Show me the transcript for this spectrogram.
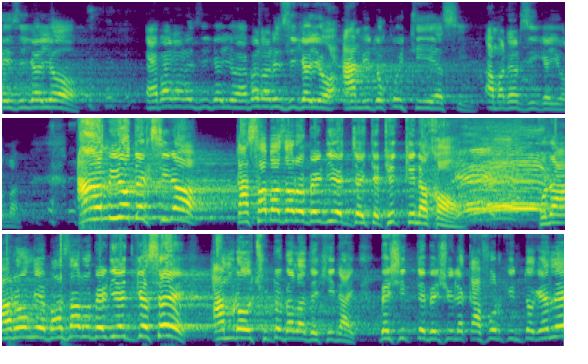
রে জিগাইও। এবার আরে জিগাইও, এবার আরে জিগাইও। আমি তো কইতে আছি, আমার আর জিগাইও না। আমিও দেখছি না, কাঁচা বাজারও বেরিয়ে যাইতে, ঠিক কিনা খাও কোনো আরঙ্গে বাজারও বেরিয়ে গেছে। আমরাও ছোটবেলা দেখি নাই। বেশিতে বেশি হলে কাপড় কিনতে গেলে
